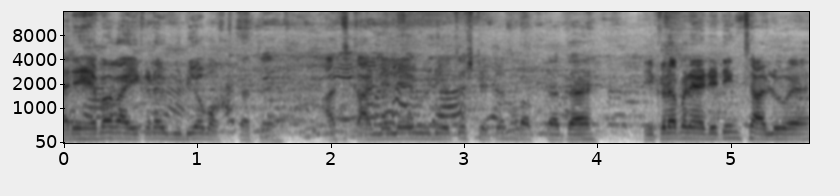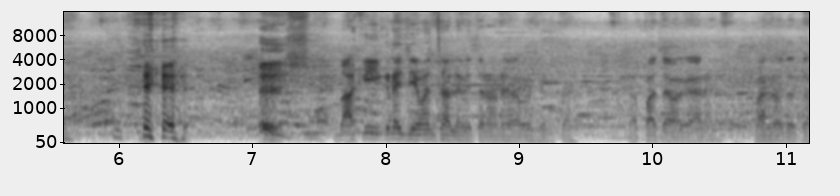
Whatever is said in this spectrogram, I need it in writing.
अरे हे बघा इकडे व्हिडिओ बघतात आहे आज काढलेले व्हिडिओचे स्टेटस बघतात आहे इकडे पण एडिटिंग चालू आहे. बाकी इकडे जेवण चालू आहे मित्रांनो बघू शकता. चपात्या वगैरे बनवत होता.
